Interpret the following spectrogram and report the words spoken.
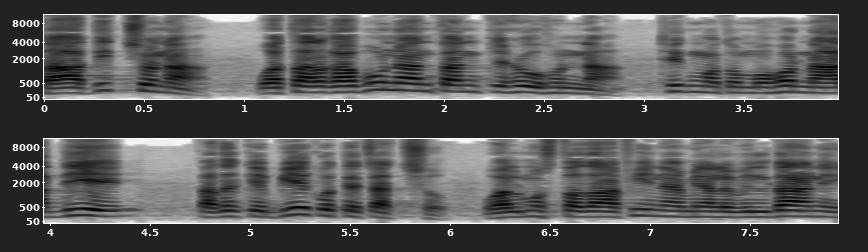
তা দিচ্ছ না। ও তার গাবুন আনতান কেহ হুন্না ঠিক মতো মোহর না দিয়ে তাদেরকে বিয়ে করতে চাচ্ছ। ওয়াল মুস্তাদাফিন মিনাল বিলদানি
